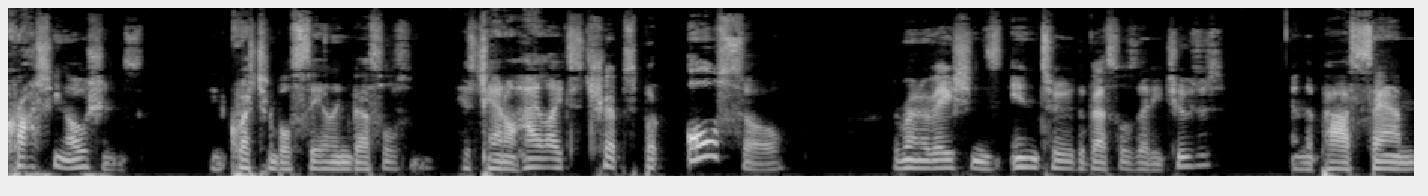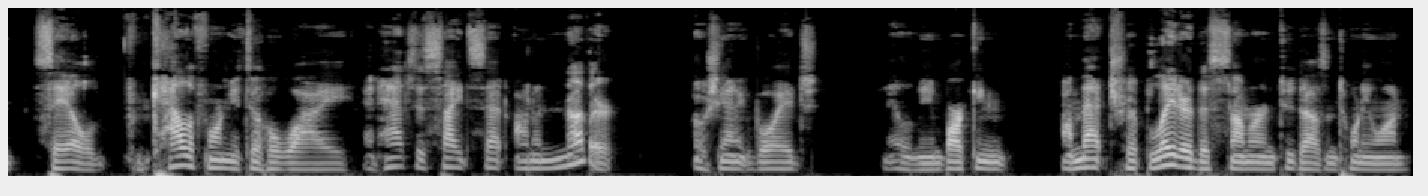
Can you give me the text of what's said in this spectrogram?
crossing oceans in questionable sailing vessels. His channel highlights trips, but also the renovations into the vessels that he chooses. In the past, Sam sailed from California to Hawaii and has his sights set on another oceanic voyage. And he'll be embarking on that trip later this summer in 2021.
